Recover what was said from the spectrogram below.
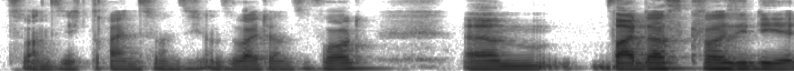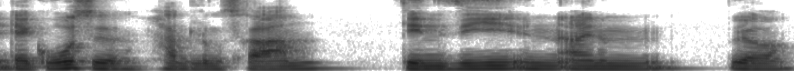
mit 20, 23 und so weiter und so fort. Ähm, war das quasi die, der große Handlungsrahmen den sie in einem, ja,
